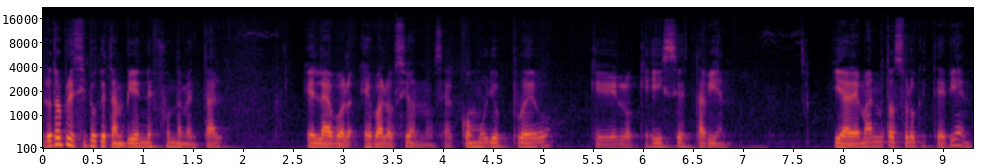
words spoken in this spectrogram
El otro principio que también es fundamental es la evaluación, o sea, cómo yo pruebo que lo que hice está bien. Y además no tan solo que esté bien,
